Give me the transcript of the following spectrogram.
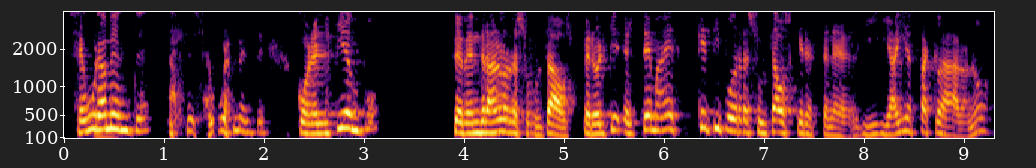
seguramente, seguramente con el tiempo te vendrán los resultados. Pero el, el, tema es qué tipo de resultados quieres tener. Y, ahí está claro, ¿no?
